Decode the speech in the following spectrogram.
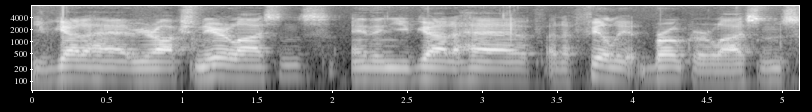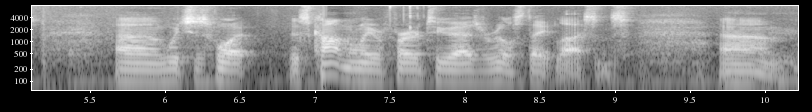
You've got to have your auctioneer license, and then you've got to have an affiliate broker license, um, which is what is commonly referred to as a real estate license. Um,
